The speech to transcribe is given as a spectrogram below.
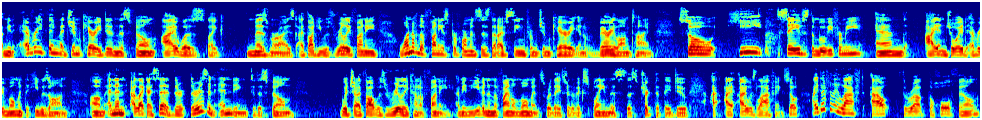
I mean, everything that Jim Carrey did in this film, I was like mesmerized. I thought he was really funny. One of the funniest performances that I've seen from Jim Carrey in a very long time. So he saves the movie for me, and I enjoyed every moment that he was on. Um, and then, like I said, there there is an ending to this film, which I thought was really kind of funny. I mean, even in the final moments where they sort of explain this this trick that they do, I, I, I was laughing. So I definitely laughed out throughout the whole film.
